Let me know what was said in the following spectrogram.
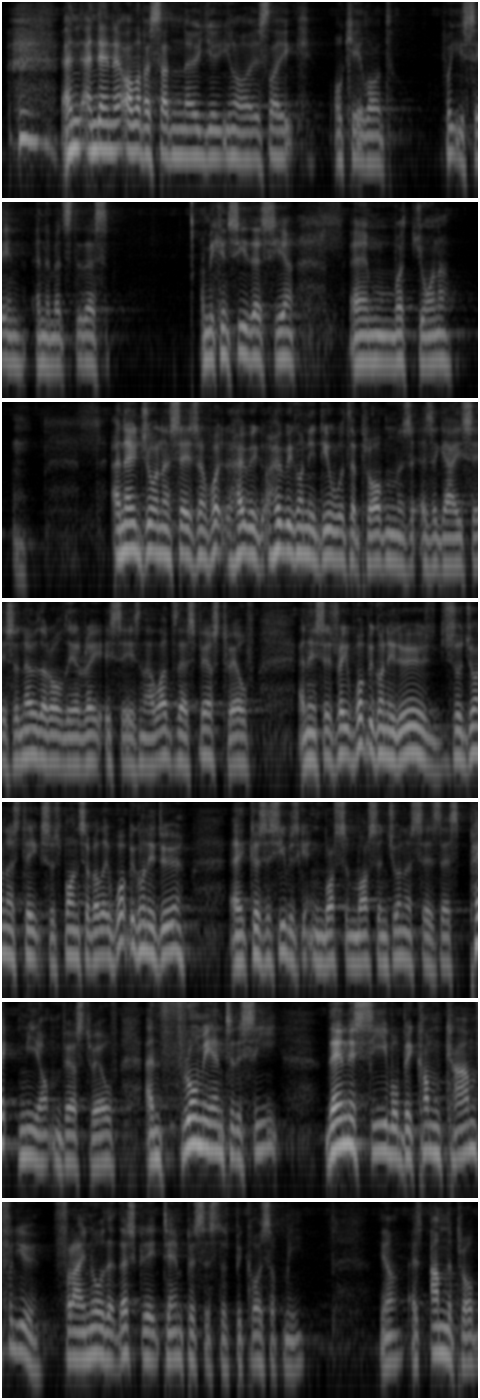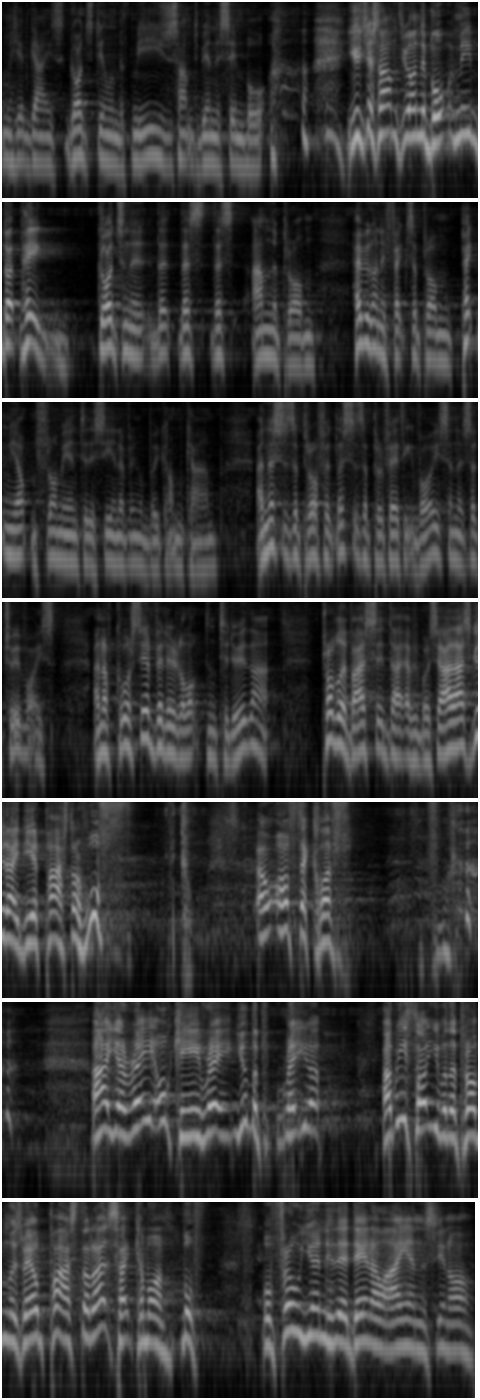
and, and then all of a sudden now, you, you know, it's like, okay, Lord, what are you saying in the midst of this? And we can see this here um, with Jonah. And now Jonah says, what, how, we, how are we going to deal with the problem, as, as the guy says. So now they're all there, right? He says, and I love this, verse 12. And he says, right, what are we going to do? So Jonah takes responsibility. What are we going to do? Because uh, the sea was getting worse and worse. And Jonah says this, pick me up in verse 12 and throw me into the sea. Then the sea will become calm for you, for I know that this great tempest is because of me. You know, I'm the problem here, guys. God's dealing with me. You just happen to be in the same boat. you just happen to be on the boat with me, but hey, God's in the, this, this, I'm the problem. How are we going to fix the problem? Pick me up and throw me into the sea and everything will become calm. And this is a prophet, this is a prophetic voice and it's a true voice. And of course, they're very reluctant to do that. Probably if I said that, everybody would say, ah, that's a good idea, Pastor. Woof! Off the cliff. ah, you're right. Okay, right. You're the right. You're, ah, we thought you were the problem as well, Pastor. That's it. Come on. We'll, we'll throw you into the den of lions, you know.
